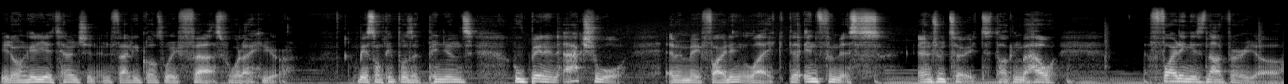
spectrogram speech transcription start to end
you don't get the attention. In fact, it goes way fast for what I hear. Based on people's opinions who've been in actual MMA fighting, like the infamous Andrew Tate talking about how fighting is not very uh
